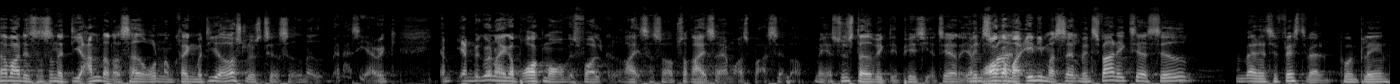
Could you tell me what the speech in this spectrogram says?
der var det så sådan, at de andre, der sad rundt omkring mig, de havde også lyst til at sidde ned. Men altså, jeg er jo ikke, jeg, jeg begynder ikke at brokke mig over, hvis folk rejser sig op, så rejser jeg mig også bare selv op. Men jeg synes stadigvæk, det er pisse irriterende. Jeg Men brokker mig ind i mig selv. Men svarer det ikke til at sidde, man er til festival på en plane,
